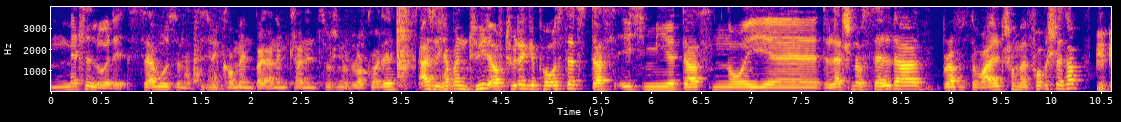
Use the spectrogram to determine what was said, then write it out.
Metal Leute, Servus und herzlich willkommen bei einem kleinen Zwischenvlog heute. Also ich habe einen Tweet auf Twitter gepostet, dass ich mir das neue The Legend of Zelda Breath of the Wild schon mal vorbestellt habe.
